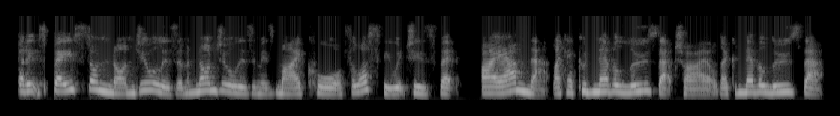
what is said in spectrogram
But it's based on non-dualism. And non-dualism is my core philosophy, which is that I am that. Like I could never lose that child. I could never lose that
